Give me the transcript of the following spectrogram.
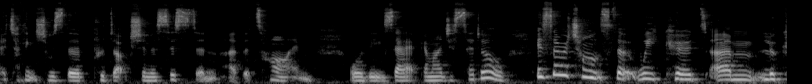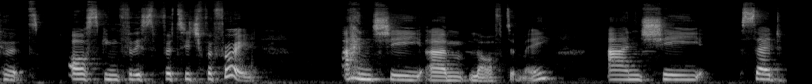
I think she was the production assistant at the time or the exec, and I just said, oh, is there a chance that we could um, look at asking for this footage for free? And she um, laughed at me, and she said,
